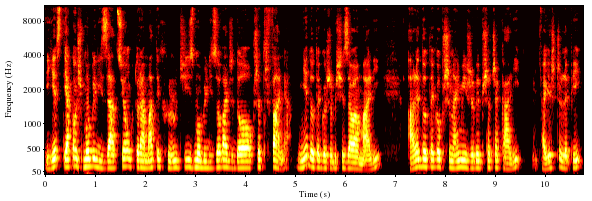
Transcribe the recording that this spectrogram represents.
jest jakąś mobilizacją, która ma tych ludzi zmobilizować do przetrwania. Nie do tego, żeby się załamali, ale do tego przynajmniej, żeby przeczekali, a jeszcze lepiej,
